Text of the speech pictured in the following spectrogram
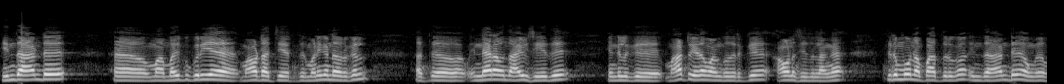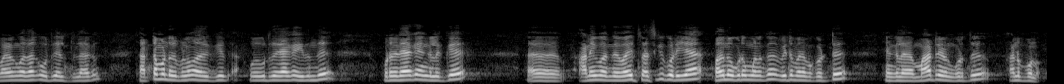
இந்த ஆண்டு ம- மதிப்புக்குரிய மாவட்ட ஆட்சியர் திரு. மணிகண்டன் அவர்கள் நேரம் வந்து ஆய்வு செய்து எங்களுக்கு மாற்று இடம் வழங்குவதற்கு ஆவணம் செய்துள்ளாங்க. திரும்பவும் நான் பார்த்துருக்கோம் இந்த ஆண்டு அவங்க வழங்குவதாக உறுதியளித்துள்ளார்கள் சட்டமன்ற உறுப்பினரும் அதுக்கு உறுதியாக இருந்து உடனடியாக எங்களுக்கு அனைவரும் வயிற்று வசிக்கக்கூடிய பதினோரு குடும்பங்களுக்கும் வீட்டு மனை கொட்டு எங்களை மாற்று இடம் கொடுத்து அனுப்பணும்.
